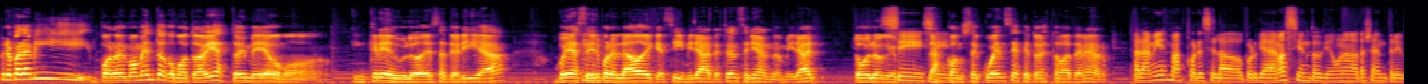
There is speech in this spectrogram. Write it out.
Pero para mí, por el momento, como todavía estoy medio como incrédulo de esa teoría, voy a seguir Mm. por el lado de que sí, mira, te estoy enseñando, mirá todo lo que Sí, las sí. consecuencias que todo esto va a tener. Para mí es más por ese lado, porque además siento que una batalla entre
